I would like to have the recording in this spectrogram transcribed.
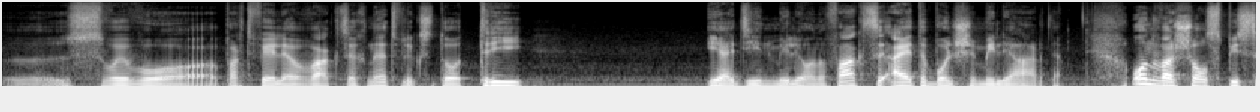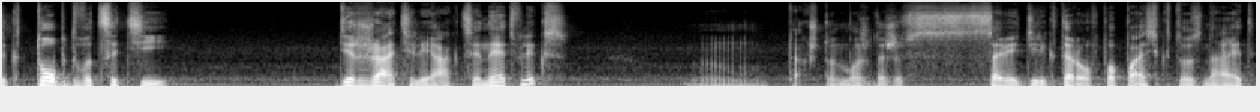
э, своего портфеля в акциях Netflix до 3,1 миллионов акций, а это больше миллиарда. Он вошел в список топ-20 держателей акций Netflix – так что он может даже в совет директоров попасть, кто знает.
